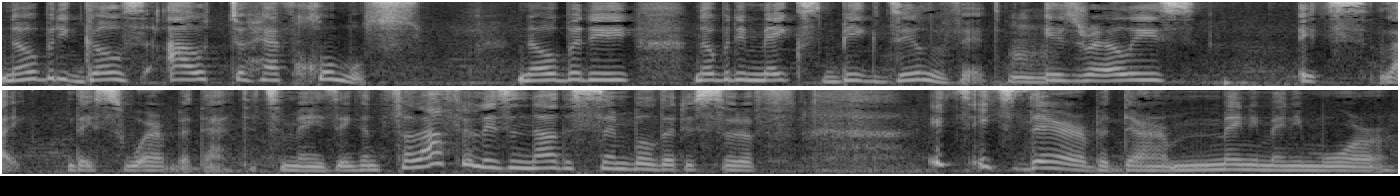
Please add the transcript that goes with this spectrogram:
Nobody goes out to have hummus. Nobody, nobody makes big deal of it. Mm-hmm. Israelis, it's like they swear by that. It's amazing. And falafel is another symbol that is sort of, it's it's there, but there are many, many more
